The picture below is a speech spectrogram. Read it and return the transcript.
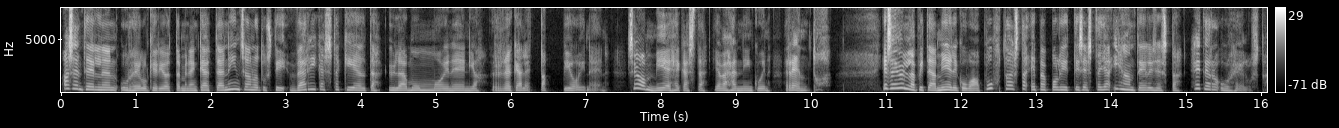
Asenteellinen urheilukirjoittaminen käyttää niin sanotusti värikästä kieltä ylämummoineen ja rökäletappioineen. Se on miehekästä ja vähän niin kuin rentoa. Ja se ylläpitää mielikuvaa puhtaasta, epäpoliittisesta ja ihanteellisesta heterourheilusta.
